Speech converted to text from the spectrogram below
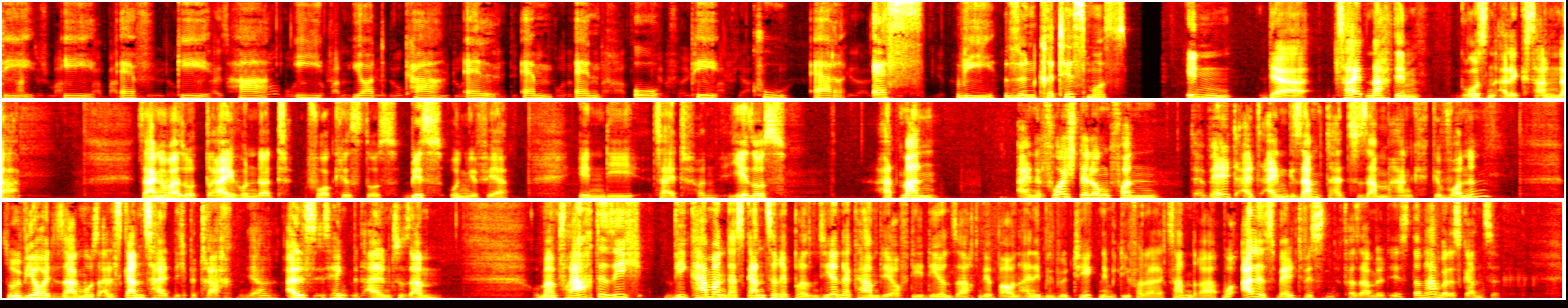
D, E, F, G, H, I, J, K, L, M, N, O, P, Q, R, S wie Synkretismus. In der Zeit nach dem großen Alexander, sagen wir mal so 300 vor Christus bis ungefähr in die Zeit von Jesus, hat man eine Vorstellung von der Welt als einen Gesamtheitszusammenhang gewonnen. So wie wir heute sagen, muss alles ganzheitlich betrachten. Ja? Alles es hängt mit allem zusammen. Und man fragte sich, wie kann man das Ganze repräsentieren? Da kamen die auf die Idee und sagten, wir bauen eine Bibliothek, nämlich die von Alexandra, wo alles Weltwissen versammelt ist, dann haben wir das Ganze.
